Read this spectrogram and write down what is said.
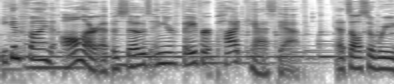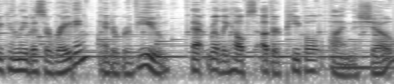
You can find all our episodes in your favorite podcast app. That's also where you can leave us a rating and a review. That really helps other people find the show.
